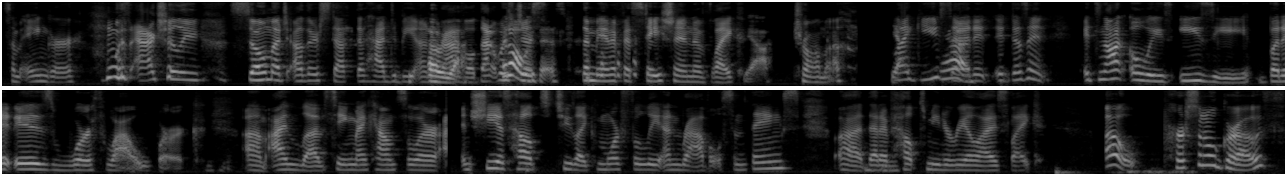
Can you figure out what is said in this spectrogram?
some anger, was actually so much other stuff that had to be Oh, yeah. unraveled. That was just the manifestation of like Yeah. trauma. Yeah. Like you Yeah. said, it, it doesn't it's not always easy, but it is worthwhile work. Mm-hmm. Um, I love seeing my counselor, and she has helped to like more fully unravel some things uh, that have Mhm. helped me to realize like, oh, personal growth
